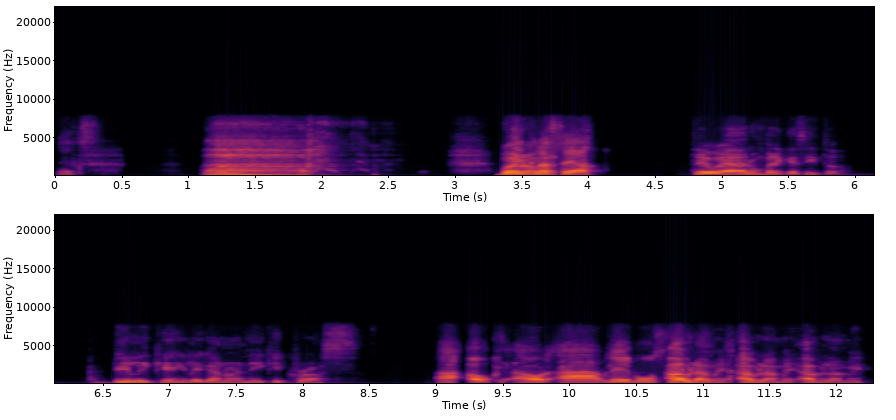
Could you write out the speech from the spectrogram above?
Next. Ah. ¿Qué Bueno, clase A? te voy a dar un brequecito. Billy Kay le ganó a Nikki Cross. Ah, ok, ahora hablemos. Háblame, háblame, háblame.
